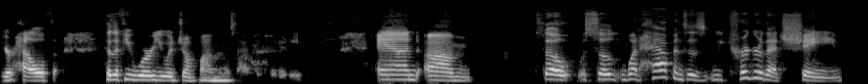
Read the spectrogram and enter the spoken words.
your health because if you were you would jump on mm-hmm. this and um so so what happens is we trigger that shame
